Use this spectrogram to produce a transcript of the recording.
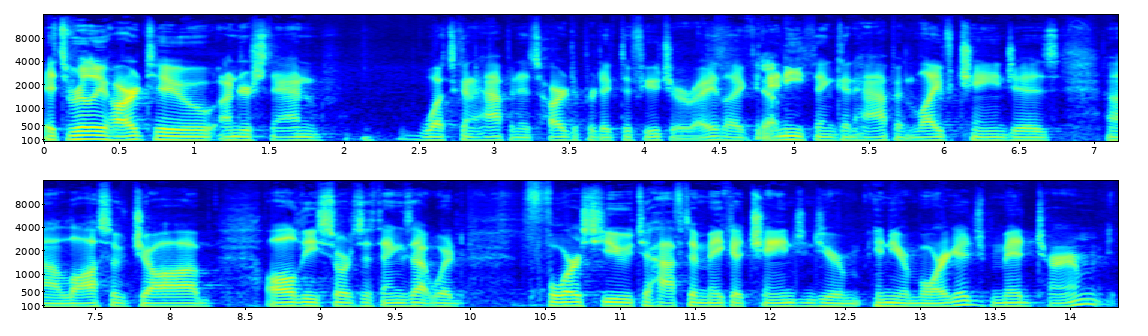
it's really hard to understand what's going to happen. It's hard to predict the future, right? Like yeah. anything can happen. Life changes, uh, loss of job, all these sorts of things that would force you to have to make a change into your in your mortgage midterm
